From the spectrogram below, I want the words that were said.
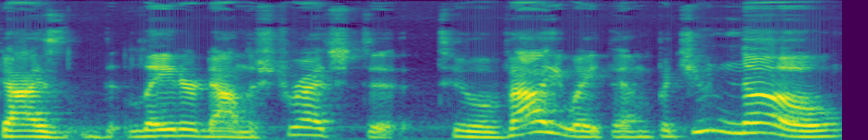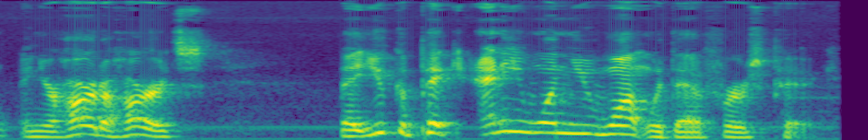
guys later down the stretch to to evaluate them. But you know in your heart of hearts that you could pick anyone you want with that first pick.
